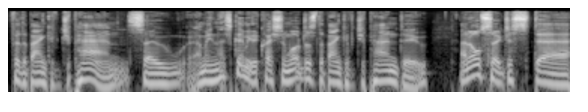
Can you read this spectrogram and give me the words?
for the Bank of Japan. So, I mean, that's going to be the question. What does the Bank of Japan do? And also just uh,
